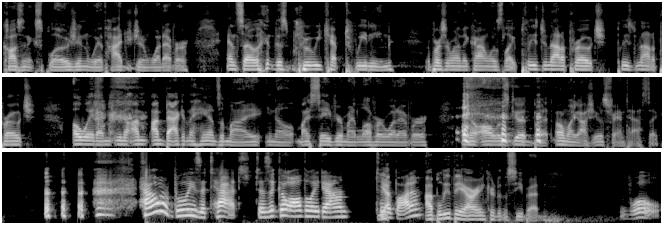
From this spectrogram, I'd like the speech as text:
cause an explosion with hydrogen whatever. And so this buoy kept tweeting the person running the account was like, "Please do not approach. Please do not approach." Oh wait, I'm you know I'm I'm back in the hands of my you know my savior, my lover, whatever. You know all is good, but oh my gosh, it was fantastic. how are buoys attached? Does it go all the way down to Yeah. the bottom? I believe they are anchored to the seabed, Whoa.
